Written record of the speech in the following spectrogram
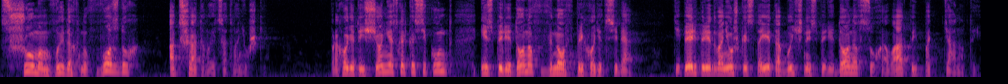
с шумом выдохнув воздух, отшатывается от Ванюшки. Проходит еще несколько секунд, и Спиридонов вновь приходит в себя. Теперь перед Ванюшкой стоит обычный Спиридонов, суховатый, подтянутый.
